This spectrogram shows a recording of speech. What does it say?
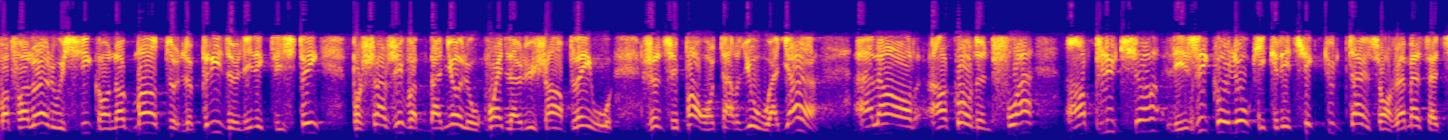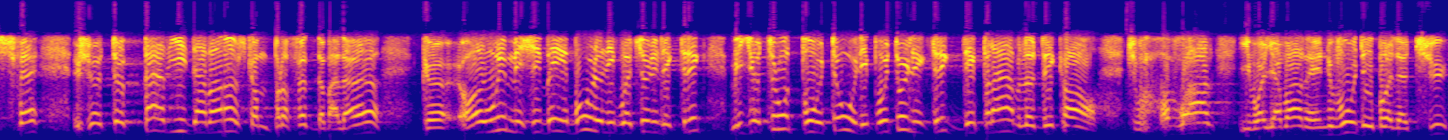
va falloir aussi qu'on augmente le prix de l'électricité pour changer votre bagnole au coin de la rue Champlain ou je ne sais pas, Ontario ou ailleurs. Alors, encore une fois, en plus de ça, les écolos qui critiquent tout le temps ne sont jamais satisfaits. Je te parie d'avance comme prophète de malheur que, oh oui, mais c'est bien beau, les voitures électriques, mais il y a trop de poteaux. Les poteaux électriques dépravent le décor. Tu vas voir, il va y avoir un nouveau débat là-dessus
